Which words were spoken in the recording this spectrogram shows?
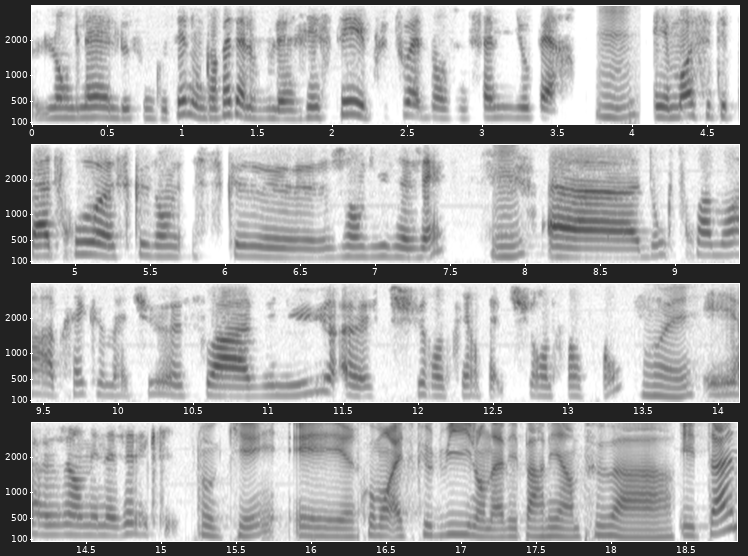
l'anglais elle de son côté. Donc en fait, elle voulait rester et plutôt être dans une famille au père. Mmh. Et moi, c'était pas trop ce que ce que j'envisageais. Mm. Euh, donc trois mois après que Mathieu euh, soit venu, euh, je suis rentrée en fait, je suis rentrée en France ouais. et j'ai emménagé avec lui. Ok. Et comment est-ce que lui, il en avait parlé un peu à Ethan?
